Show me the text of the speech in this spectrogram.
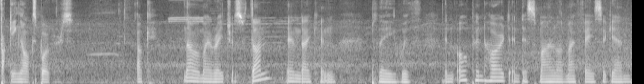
fucking Augsburgers. Okay, now my rage is done and I can play with an open heart and a smile on my face again.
